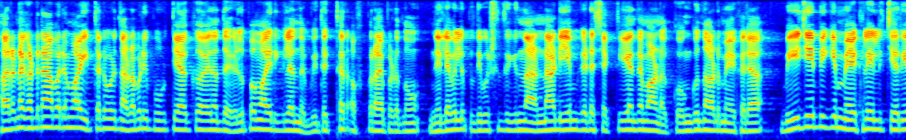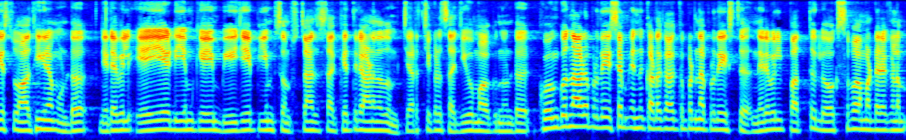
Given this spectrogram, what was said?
ഭരണഘടനാപരമായി ഇത്തരമൊരു നടപടി പൂർത്തിയാക്കുക എന്നത് എളുപ്പമായിരിക്കില്ലെന്ന് വിദഗ്ധർ അഭിപ്രായപ്പെടുന്നു. നിലവിൽ പ്രതിപക്ഷത്തിരിക്കുന്ന അണ്ണാ ഡി എം കെയുടെ ശക്തി കേന്ദ്രമാണ് കൊങ്കുനാട് മേഖല. ബി ജെ പിക്കും മേഖലയിൽ ചെറിയ സ്വാധീനമുണ്ട്. നിലവിൽ എ എ ഡി എം കെയും ബി ജെ പിയും സംസ്ഥാന സഖ്യത്തിലാണെന്നതും ചർച്ചകൾ സജീവമാക്കുന്നുണ്ട്. കൊങ്കുനാട് പ്രദേശം എന്ന് കണക്കാക്കപ്പെടുന്ന പ്രദേശത്ത് നിലവിൽ പത്ത് ലോക്സഭാ മണ്ഡലങ്ങളും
